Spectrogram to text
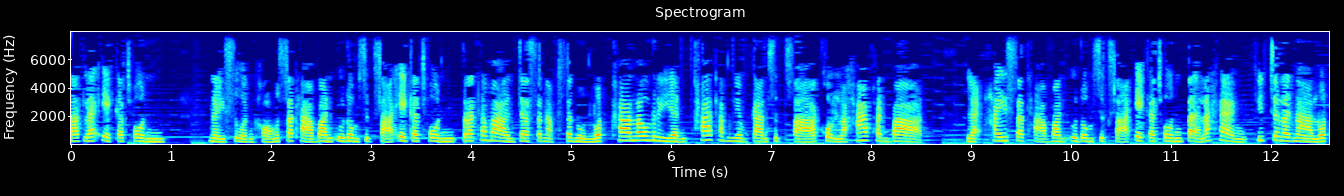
รัฐและเอกชน ในส่วนของสถาบันอุดมศึกษาเอกชน รัฐบาลจะสนับสนุนลดค่าเล่าเรียน ค่าธรรมเนียมการศึกษาคนละ 5,000 บาท และให้สถาบันอุดมศึกษาเอกชน แต่ละแห่งพิจารณาลด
